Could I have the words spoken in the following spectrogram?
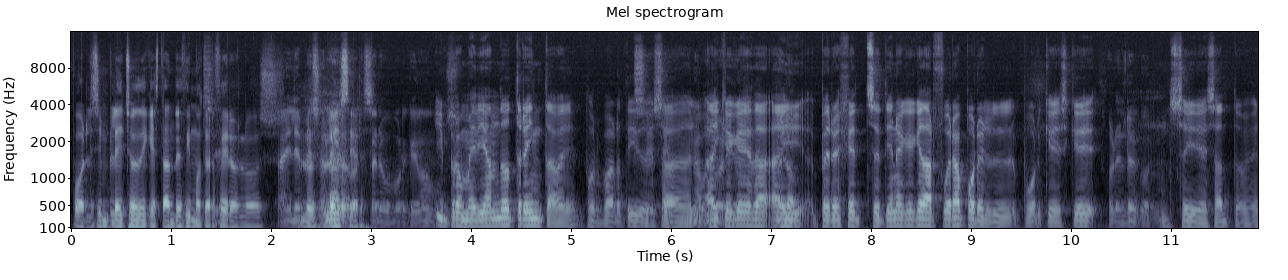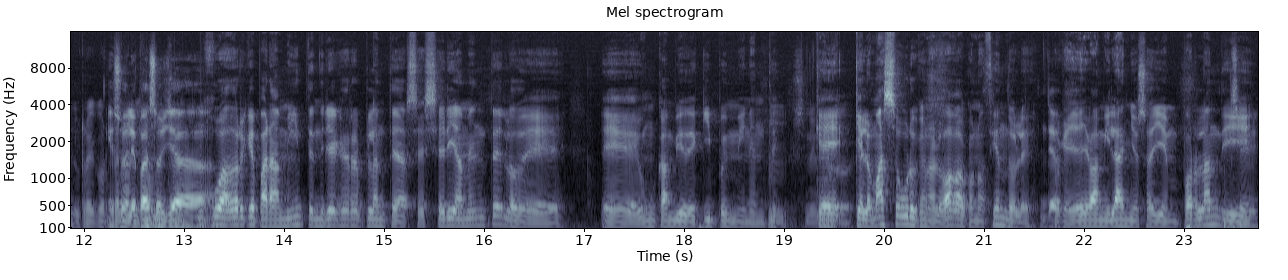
por el simple hecho de que están decimoterceros los, Ahí le los Blazers. pero porque vamos. Y promediando 30 ¿eh? por partido. Sí, o sí, sea, hay que quedar, hay- pero es que se tiene que quedar fuera por el porque es que Por el récord. sí, exacto, el récord. Eso le pasó ya... Un jugador que para mí tendría que replantearse seriamente lo de eh, un cambio de equipo inminente. Mm, que, que lo más seguro que no lo haga conociéndole, porque ya lleva mil años ahí en Portland y, Sí.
